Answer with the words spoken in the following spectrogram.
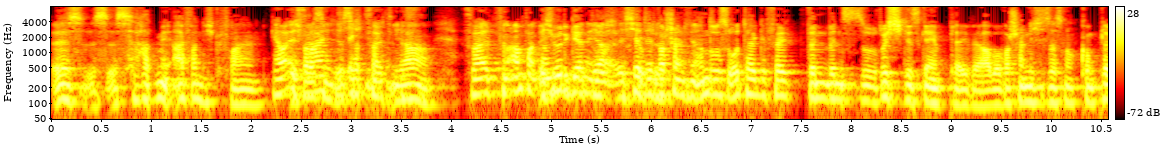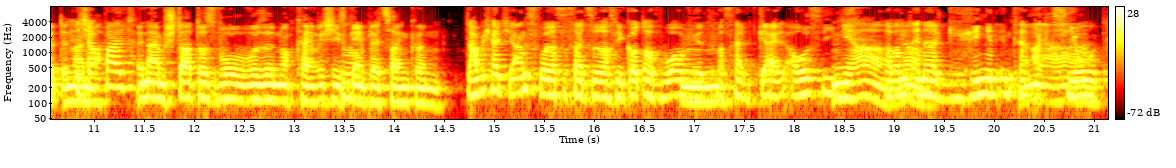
es, es, es hat mir einfach nicht gefallen. Ja, es ich weiß halt nicht, es hat, Echtzeit. ja. Es war halt von Anfang an. Ich würde gerne, ja, ich hätte wahrscheinlich ein anderes Urteil gefällt, wenn wenn es so richtiges Gameplay wäre, aber wahrscheinlich ist das noch komplett in, einer, halt- in einem Status, wo, wo sie noch kein richtiges Genau. Gameplay zeigen können. Da habe ich halt die Angst vor, dass es halt sowas wie God of War wird, was halt geil aussieht. Mhm. Ja, Aber mit ja. einer geringen Interaktion. Ja,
